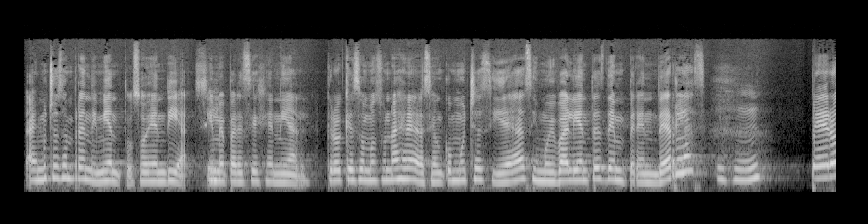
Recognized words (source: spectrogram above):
Hay muchos emprendimientos hoy en día y me parece genial. Creo que somos una generación con muchas ideas y muy valientes de emprenderlas, pero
